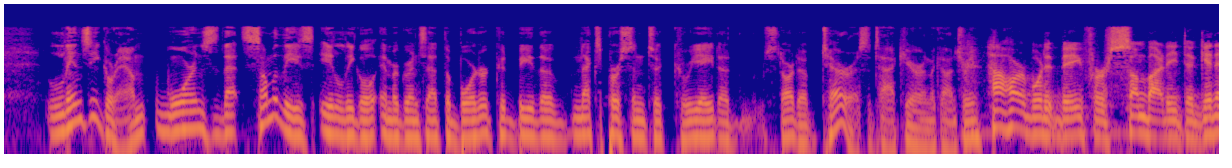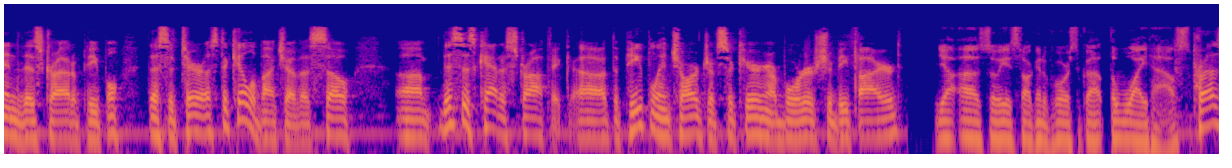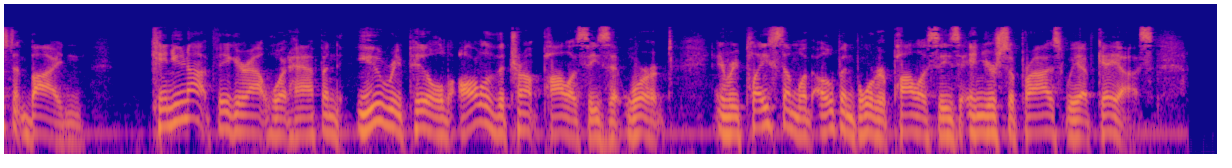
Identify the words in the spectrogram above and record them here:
Lindsey Graham warns that some of these illegal immigrants at the border could be the next person to create a start a terrorist attack here in the country. How hard would it be for somebody to get into this crowd of people that's a terrorist to kill a bunch of us? So um, this is catastrophic. Uh, the people in charge of securing our border should be fired. Yeah, uh, so he's talking, of course, about the White House. President Biden can you not figure out what happened? You repealed all of the Trump policies that worked and replaced them with open border policies, and you're surprised we have chaos.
